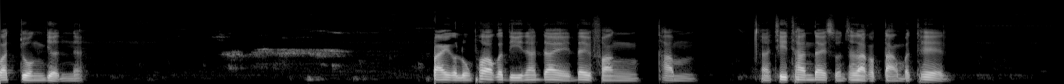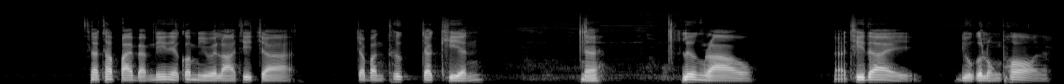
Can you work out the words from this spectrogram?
วัดจวงเหยินนะไปกับหลวงพ่อก็ดีนะ ได้ได้ฟังธรรมที่ท่านได้สนทนากับต่างประเทศ แล้วถ้าไปแบบนี้เนี่ยก็มีเวลาที่จะจะบันทึกจะเขียนนะเรื่องราว ที่ได้อยู่กับหลวงพ่อนะ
